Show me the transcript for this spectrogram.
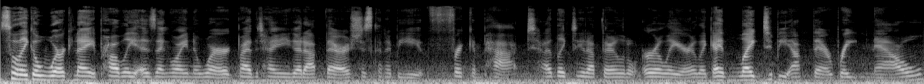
So, like, a work night probably isn't going to work. By the time you get up there, it's just going to be freaking packed. I'd like to get up there a little earlier. Like, I'd like to be up there right now,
